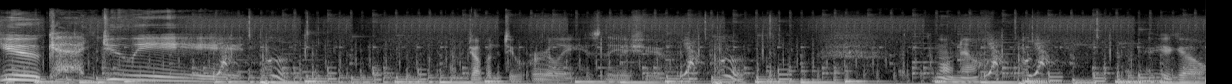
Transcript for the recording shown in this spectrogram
You can do it! I'm jumping too early is the issue. Come on now. There you go.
